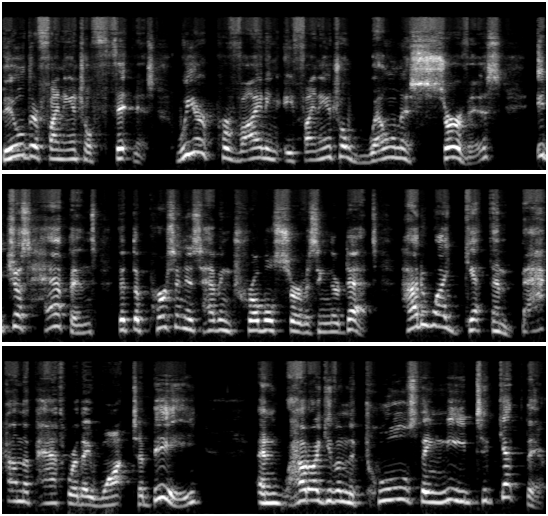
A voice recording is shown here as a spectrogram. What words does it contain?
build their financial fitness. We are providing a financial wellness service. It just happens that the person is having trouble servicing their debts. How do I get them back on the path where they want to be? And how do I give them the tools they need to get there?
